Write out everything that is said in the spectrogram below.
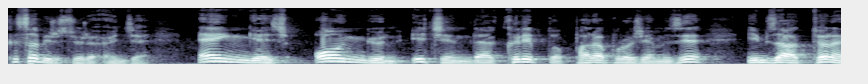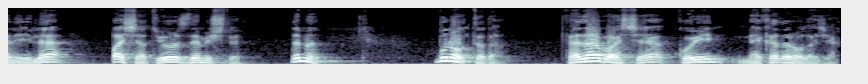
kısa bir süre önce en geç 10 gün içinde kripto para projemizi imza töreniyle başlatıyoruz demişti. Değil mi? Bu noktada Fenerbahçe coin ne kadar olacak?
